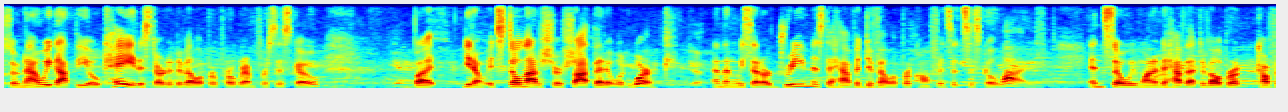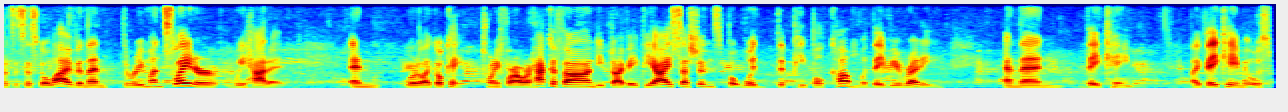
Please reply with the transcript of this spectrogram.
so now we got the okay to start a developer program for Cisco, but you know, it's still not a sure shot that it would work. Yeah. And then we said our dream is to have a developer conference at Cisco Live. And so we wanted to have that developer conference at Cisco Live, and then three months later, we had it. And we're like, okay, 24 hour hackathon, deep dive API sessions, but would the people come? Would they be ready? And then they came. Like they came, it was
